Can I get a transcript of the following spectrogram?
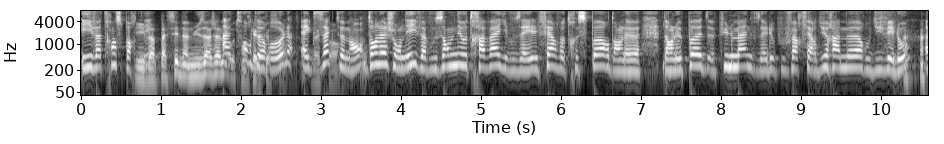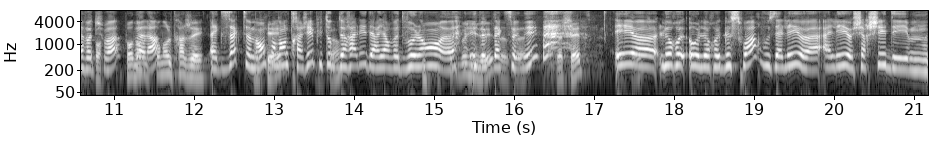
et il va transporter. il va passer d'un usage à l'autre. À tour de rôle, exactement. Dans la journée, il va vous emmener au travail et vous allez faire votre sport dans le, dans le pod Pullman. Vous allez pouvoir faire du rameur ou du vélo, à votre choix. pendant, pendant, le trajet. Exactement, pendant le trajet, plutôt que de râler derrière votre volant euh, et de klaxonner. J'achète. Et euh, le, le, le, soir, vous allez euh, aller chercher des hum,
